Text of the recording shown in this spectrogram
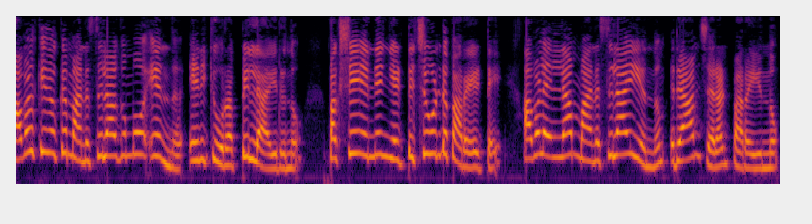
അവൾക്ക് ഇതൊക്കെ മനസ്സിലാകുമോ എന്ന് എനിക്ക് ഉറപ്പില്ലായിരുന്നു. പക്ഷേ എന്നെ ഞെട്ടിച്ചുകൊണ്ട് പറയട്ടെ. അവളെല്ലാം മനസ്സിലായി എന്നും രാംചരൺ പറയുന്നു.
